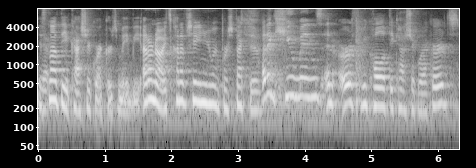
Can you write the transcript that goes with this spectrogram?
It's Yep. not the akashic records, maybe. I don't know. It's kind of changing my perspective. I think humans and Earth, we call it the Akashic Records.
